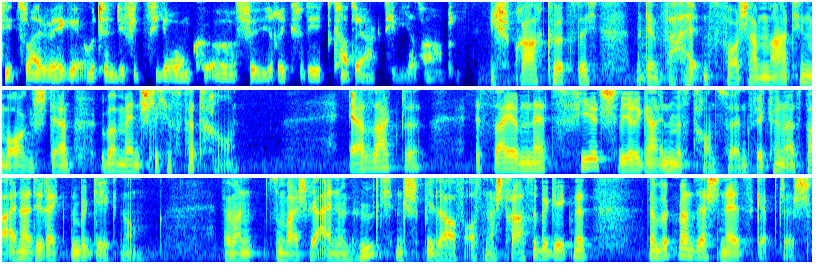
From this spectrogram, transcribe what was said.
die Zwei-Wege-Authentifizierung äh, für Ihre Kreditkarte aktiviert haben. Ich sprach kürzlich mit dem Verhaltensforscher Martin Morgenstern über menschliches Vertrauen. Er sagte, Es sei im Netz viel schwieriger, ein Misstrauen zu entwickeln als bei einer direkten Begegnung. Wenn man zum Beispiel einem Hütchenspieler auf offener Straße begegnet, dann wird man sehr schnell skeptisch.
